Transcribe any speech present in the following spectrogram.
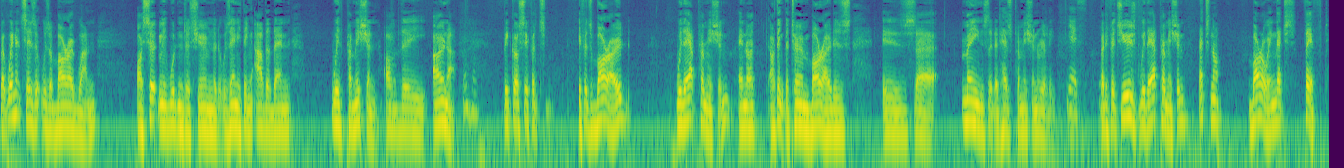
But when it says it was a borrowed one, I certainly wouldn't assume that it was anything other than with permission of the owner. Because if it's if it's borrowed without permission, and I, I think the term borrowed is is uh, means that it has permission really. Yes, But if it's used without permission, that's not borrowing, that's theft.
